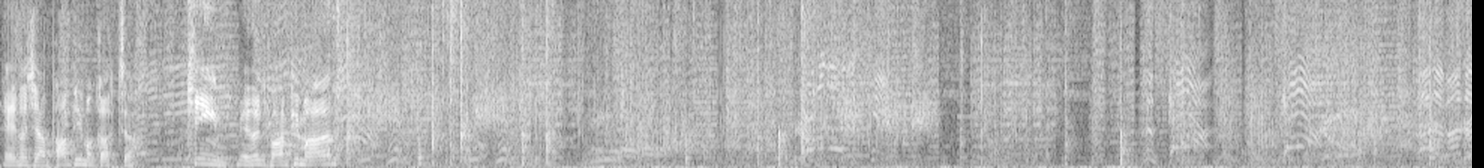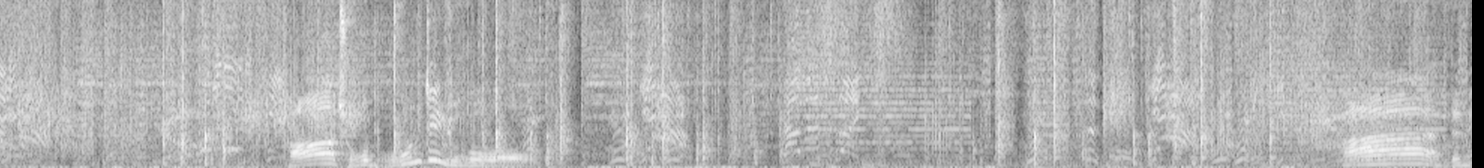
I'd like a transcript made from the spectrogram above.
에너지 한 반피만 깎자. 킹, 에너지 반피만. 아, 저거 뭔데, 저거. 아, 안 되네.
